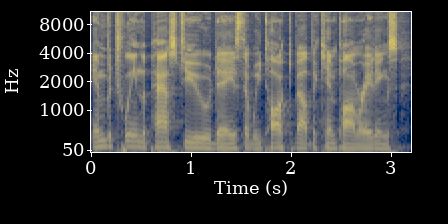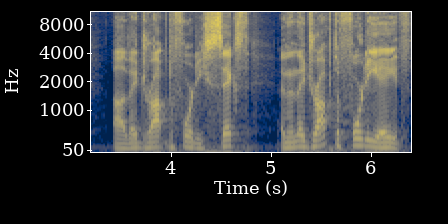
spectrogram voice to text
in between the past few days that we talked about the KenPom ratings, uh, they dropped to 46th and then they dropped to 48th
